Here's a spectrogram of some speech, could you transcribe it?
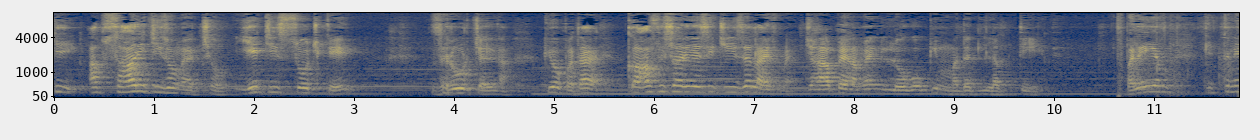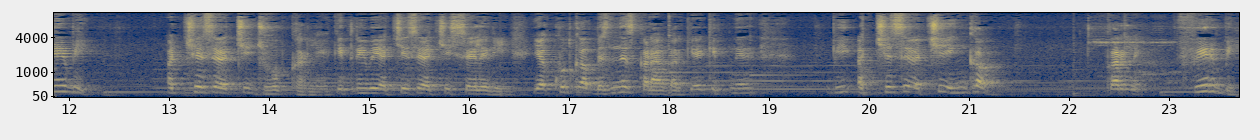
कि आप सारी चीज़ों में अच्छे हो। ये चीज़ सोच के ज़रूर चलना। क्यों पता है, काफ़ी सारी ऐसी चीज़ है लाइफ में, जहाँ पे हमें लोगों की मदद लगती है। भले ही हम कितने भी अच्छे से अच्छी जॉब कर ले, कितनी भी अच्छी से अच्छी सैलरी या खुद का बिज़नेस खड़ा करके कितने भी अच्छे से अच्छी इनकम कर ले, फिर भी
